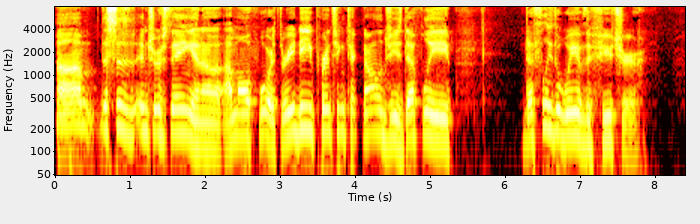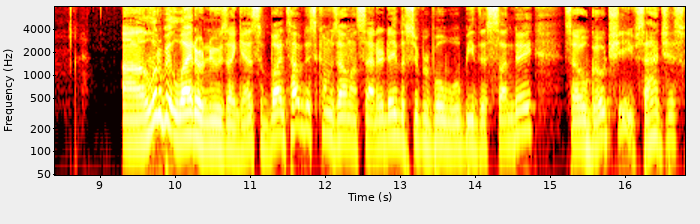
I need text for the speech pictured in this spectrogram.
um, this is interesting, and uh, I'm all for 3D printing technology is definitely, definitely the way of the future. Uh, a little bit lighter news, I guess. By the time this comes out on Saturday, the Super Bowl will be this Sunday. So go Chiefs. I just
